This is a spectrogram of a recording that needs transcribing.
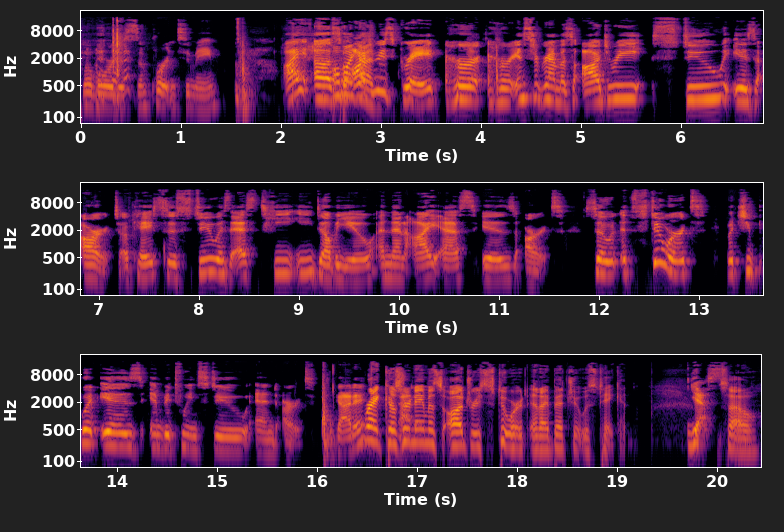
the Lord is important to me. I uh, Oh so. Audrey's great. Her her Instagram is Audrey Stew is art. Okay, so Stew is S T E W, and then I S is art. So it's Stewart, but she put is in between Stew and art. Got it? right, because her it. name is Audrey Stewart, and I bet you it was taken. Yes. So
